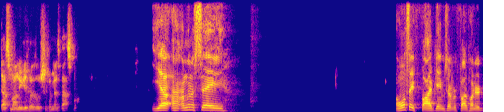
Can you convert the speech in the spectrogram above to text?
That's my New Year's resolution for men's basketball. Yeah, I'm gonna say. I won't say five games over 500. I'm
